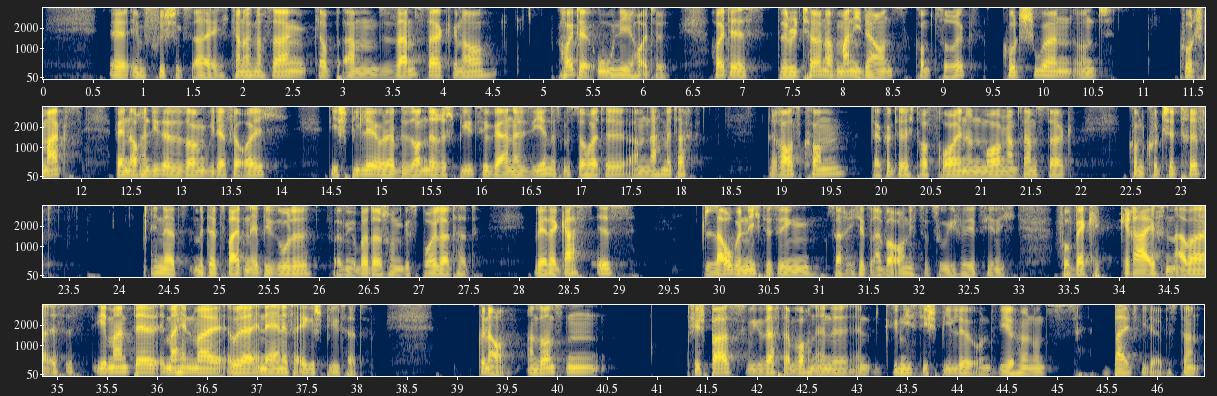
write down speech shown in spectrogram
äh, im Frühstücksei. Ich kann euch noch sagen, glaube am Samstag genau Heute, uh, nee, heute. Heute ist The Return of Money Downs, kommt zurück. Coach Schuhan und Coach Max werden auch in dieser Saison wieder für euch die Spiele oder besondere Spielzüge analysieren. Das müsste heute am Nachmittag rauskommen. Da könnt ihr euch drauf freuen. Und morgen am Samstag kommt Kutsche trifft in der, mit der zweiten Episode. Ich weiß nicht, ob er da schon gespoilert hat, wer der Gast ist. Glaube nicht, deswegen sage ich jetzt einfach auch nichts dazu. Ich will jetzt hier nicht vorweggreifen, aber es ist jemand, der immerhin mal oder in der NFL gespielt hat. Genau. Ansonsten viel Spaß, wie gesagt, am Wochenende. Genießt die Spiele und wir hören uns bald wieder. Bis dann.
